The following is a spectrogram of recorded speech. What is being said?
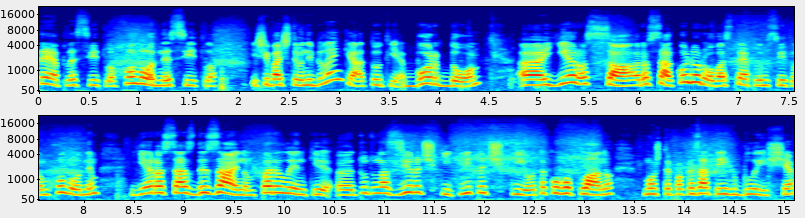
Тепле світло, холодне світло. І ще бачите, вони біленькі, а тут є бордо, е, є роса, роса кольорова з теплим світлом, холодним, є роса з дизайном, перлинки. Е, Тут у нас зірочки, квіточки, отакого плану. Можете показати їх ближче.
